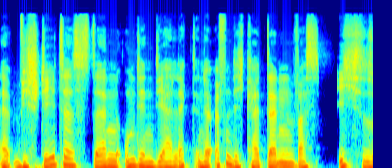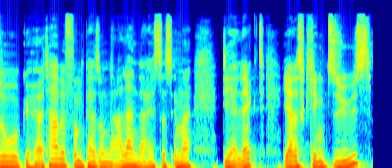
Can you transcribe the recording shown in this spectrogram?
Äh, wie steht es denn um den Dialekt in der Öffentlichkeit? Denn was ich so gehört habe vom Personalern, da heißt das immer, Dialekt, ja, das klingt süß,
